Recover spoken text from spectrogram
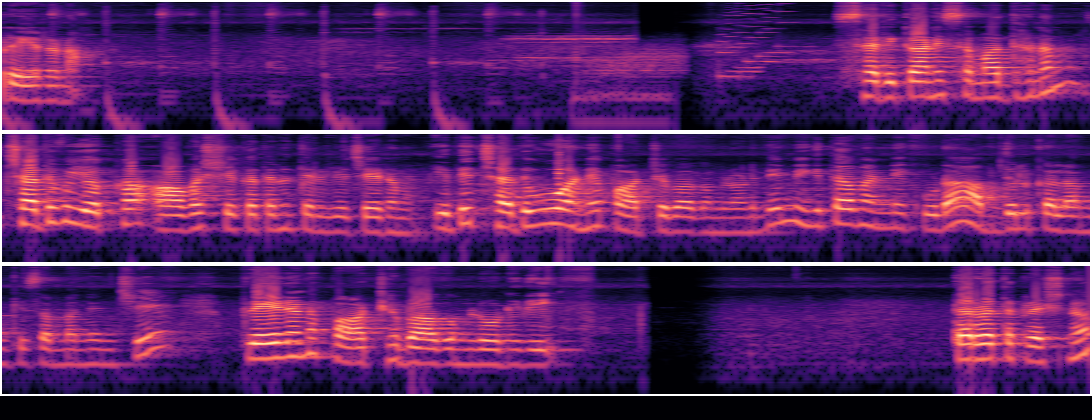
ప్రేరణ. సరికాని సమాధానం చదువు యొక్క ఆవశ్యకతను తెలియజేయడం ఇది చదువు అనే పాఠ్యభాగంలోనిది. మిగతావన్నీ కూడా అబ్దుల్ కలాంకి సంబంధించి ప్రేరణ పాఠ్యభాగంలోనిది. తర్వాత ప్రశ్న.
